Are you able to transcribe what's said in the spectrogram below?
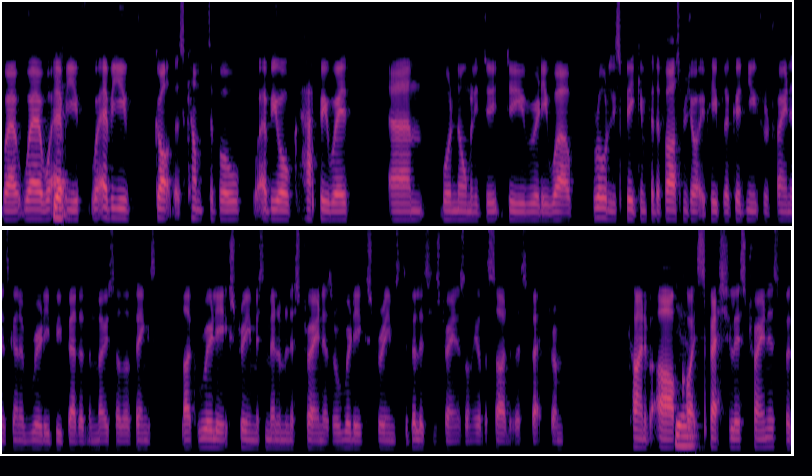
where where whatever you've whatever you've got that's comfortable, whatever you're happy with, um, will normally do do you really well. Broadly speaking, for the vast majority of people, a good neutral trainer is going to really be better than most other things, like really extremist minimalist trainers or really extreme stability trainers on the other side of the spectrum. Kind of are Yeah. quite specialist trainers for,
